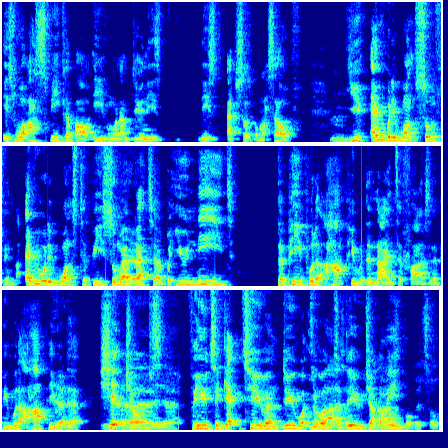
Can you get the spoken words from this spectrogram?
it's what I speak about even when I'm doing these these episodes by myself. Mm. You everybody wants something. Like everybody wants to be somewhere better, but you need the people that are happy with the nine to fives and the people that are happy with the shit yeah, jobs Yeah. for you to get to and do what you want to do. Do you know what I mean? it, so.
